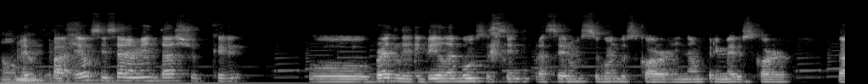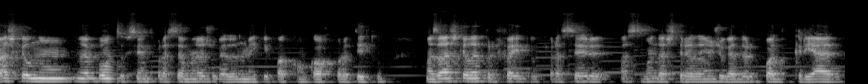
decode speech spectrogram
Oh Deus. eu sinceramente acho que o Bradley Bill é bom o suficiente para ser um segundo scorer e não um primeiro scorer. Eu acho que ele não, é bom o suficiente para ser o melhor jogador numa equipa que concorre para o título, mas acho que ele é perfeito para ser a segunda estrela. É um jogador que pode criar,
